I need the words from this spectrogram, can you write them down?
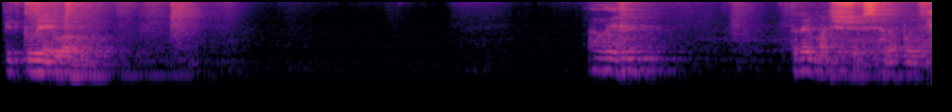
підклеював. Але треба щось робити.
